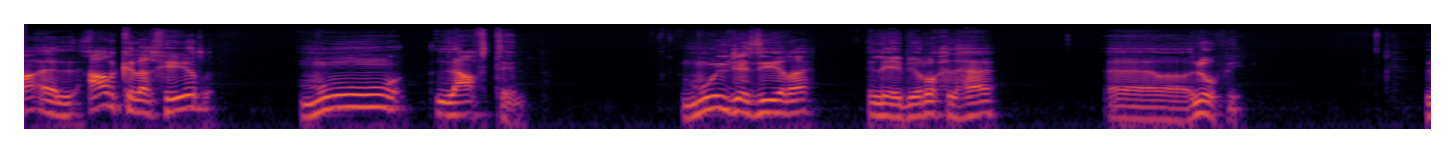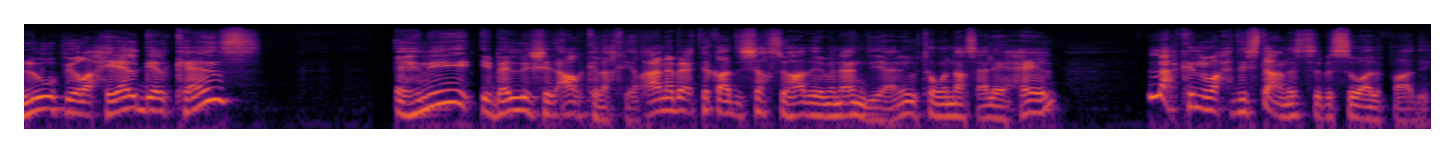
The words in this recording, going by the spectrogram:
الأرك الأخير مو لافتن مو الجزيرة اللي بيروح لها آه لوفي. لوفي راح يلقى الكنز هني يبلش الارك الأخير. أنا باعتقادي الشخصي وهذا من عندي يعني وتو الناس عليه حيل لكن الواحد يستانس بالسوالف هذه.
